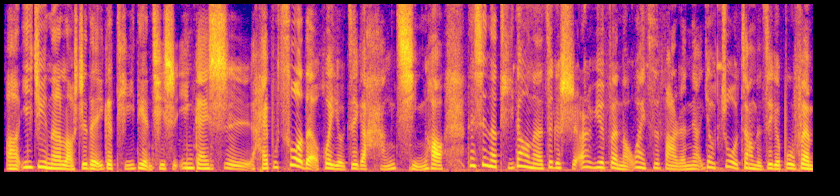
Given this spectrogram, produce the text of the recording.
呃，依据呢老师的一个提点，其实应该是还不错的，会有这个行情哈。但是呢，提到呢这个十二月份呢、外资法人呢要做账的这个部分，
